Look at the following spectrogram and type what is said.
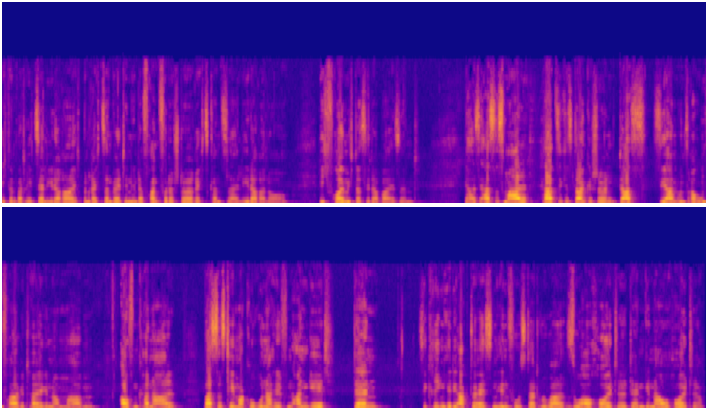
Ich bin Patricia Lederer, ich bin Rechtsanwältin in der Frankfurter Steuerrechtskanzlei Lederer Law. Ich freue mich, dass Sie dabei sind. Ja, als erstes Mal herzliches Dankeschön, dass Sie an unserer Umfrage teilgenommen haben auf dem Kanal, was das Thema Corona-Hilfen angeht, denn Sie kriegen hier die aktuellsten Infos darüber, so auch heute, denn genau heute,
